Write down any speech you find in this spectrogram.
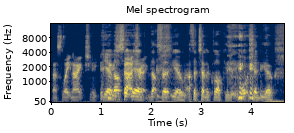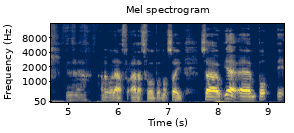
That's late night shit. Yeah, that's it. Yeah, Trek. that's a, you know after ten o'clock in Watershed. you know, I don't know what else I'd ask for, but I'm not saying. So yeah, um, but it,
